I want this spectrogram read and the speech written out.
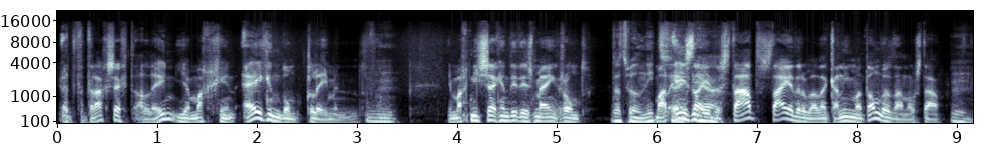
het verdrag zegt alleen, je mag geen eigendom claimen. Mm. Je mag niet zeggen, dit is mijn grond. Dat wil niet Maar zeggen, eens dat je ja. er staat, sta je er wel. Dan kan niemand anders dan nog staan. Mm,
